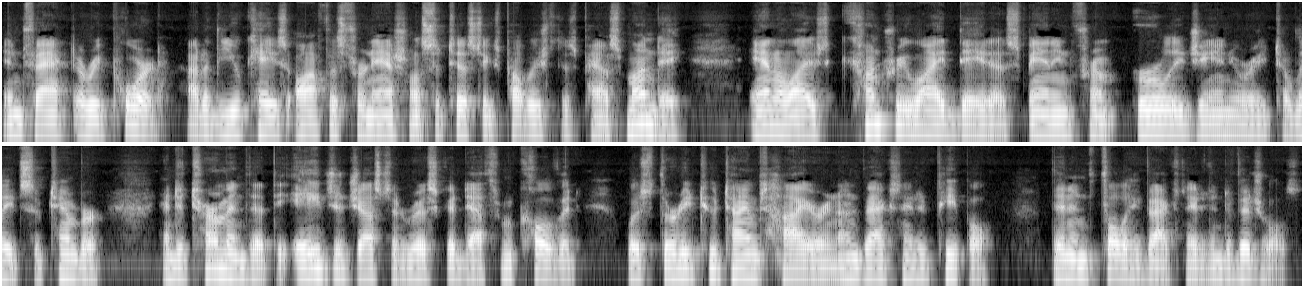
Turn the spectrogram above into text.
In fact, a report out of the UK's Office for National Statistics published this past Monday analyzed countrywide data spanning from early January to late September and determined that the age adjusted risk of death from COVID was 32 times higher in unvaccinated people than in fully vaccinated individuals.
